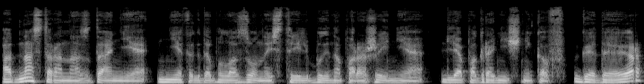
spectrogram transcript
Одна сторона здания некогда была зоной стрельбы на поражение для пограничников ГДР,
